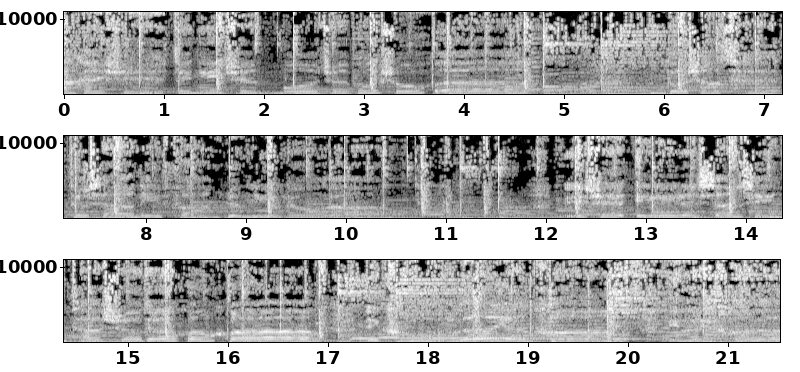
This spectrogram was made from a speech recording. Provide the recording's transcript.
他还是对你沉默着不说话？多少次丢下你，放任你流浪，你却依然相信他说的谎话。你哭红了眼眶，你泪花了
